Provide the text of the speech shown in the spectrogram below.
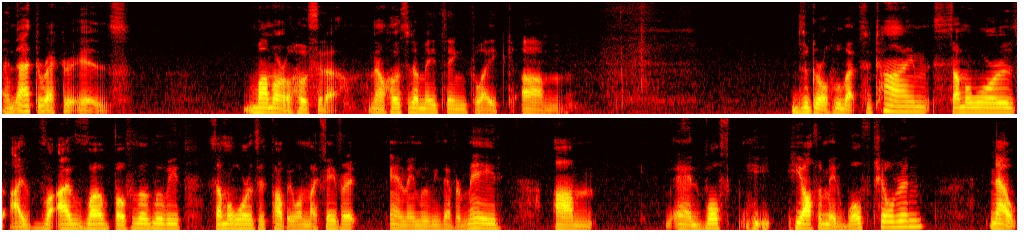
and that director is Mamoru Hosoda. Now, Hosoda made things like um, The Girl Who Leapt Through Time, Summer Wars. I, I love both of those movies. Summer Wars is probably one of my favorite anime movies ever made. Um, and Wolf, he, he also made Wolf Children. Now,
